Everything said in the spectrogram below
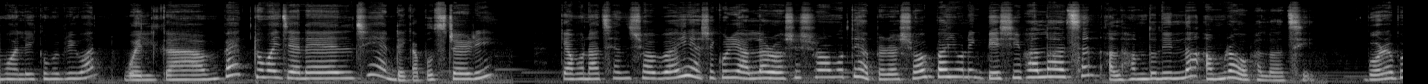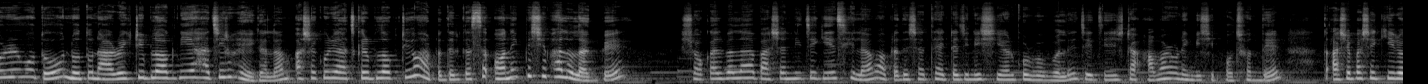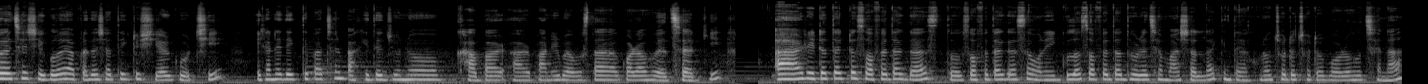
আসসালামু আলাইকুম everyone welcome back to my channel G and couple story কেমন আছেন সবাই? আশা করি আল্লাহর অশেষ রহমতে আপনারা সবাই অনেক বেশি ভালো আছেন। আলহামদুলিল্লাহ, আমরাও ভালো আছি। বরাবরের মতো নতুন আরও একটি ব্লগ নিয়ে হাজির হয়ে গেলাম। আশা করি আজকের ব্লগটিও আপনাদের কাছে অনেক বেশি ভালো লাগবে। সকালবেলা বাসার নিচে গিয়েছিলাম, আপনাদের সাথে একটা জিনিস শেয়ার করব বলে, যে জিনিসটা আমার অনেক বেশি পছন্দের। তো আশেপাশে কি রয়েছে সেগুলোই আপনাদের সাথে একটু শেয়ার করছি। এখানে দেখতে পাচ্ছেন পাখিদের জন্য খাবার আর পানির ব্যবস্থা করা হয়েছে আর কি। আর এটা তো একটা সফেদা গাছ, তো সফেদা গাছে অনেকগুলো সফেদা ধরেছে মাসাল্লাহ কিন্তু এখনও ছোট ছোট বড় হচ্ছে না।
